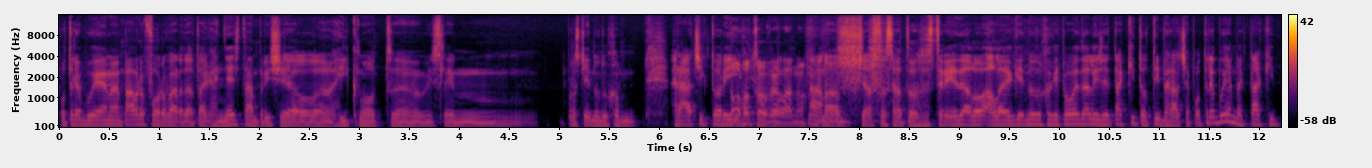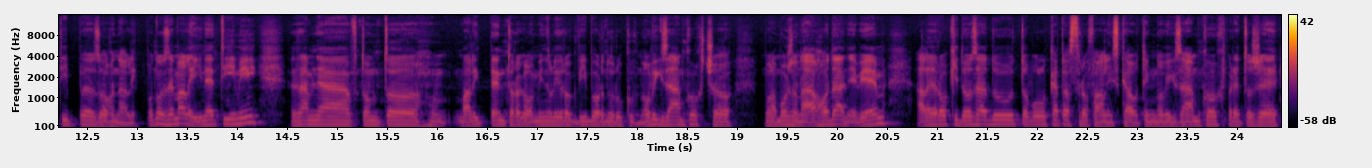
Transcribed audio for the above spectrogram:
Potrebujeme power forwarda, tak hneď tam prišiel Hikmot, eh, myslím, proste jednoducho hráči, ktorí... Bolo to veľa, no. Áno, často sa to striedalo, ale jednoducho keď povedali, že takýto typ hráča potrebujem, tak taký typ zohnali. Potom sme mali iné týmy. Za mňa v tomto mali tento rok alebo minulý rok výbornú ruku v Nových zámkoch, čo bola možno náhoda, neviem, ale roky dozadu to bol katastrofálny scouting v Nových zámkoch, pretože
